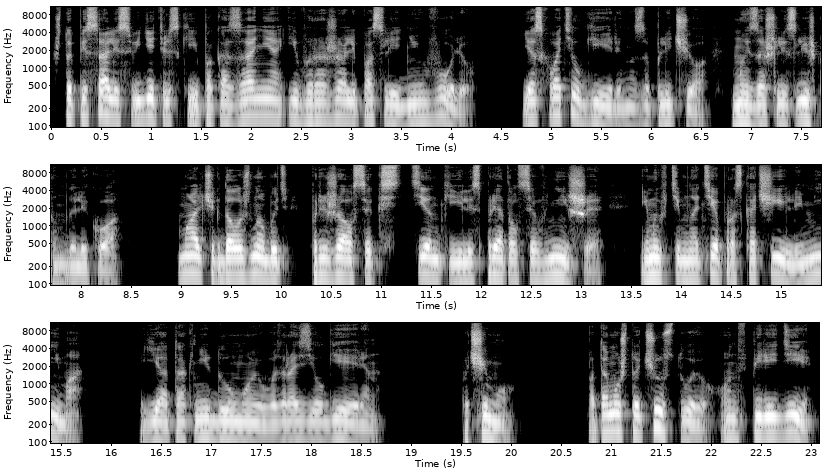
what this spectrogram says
что писали свидетельские показания и выражали последнюю волю. Я схватил Гейрина за плечо, мы зашли слишком далеко. Мальчик, должно быть, прижался к стенке или спрятался в нише, и мы в темноте проскочили мимо. «Я так не думаю», — возразил Гейрин. Почему? Потому что чувствую, он впереди.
